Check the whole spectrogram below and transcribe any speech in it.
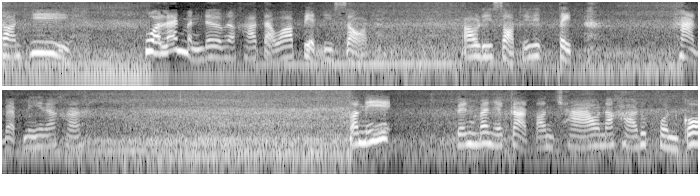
นอนที่หัวแล่นเหมือนเดิมนะคะ แต่ว่าเปลี่ยนรีสอร์ทเอารีสอร์ทที่ติดหาดแบบนี้นะคะ ตอนนี้เป็นบรรยากาศตอนเช้านะคะ ทุกคนก็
